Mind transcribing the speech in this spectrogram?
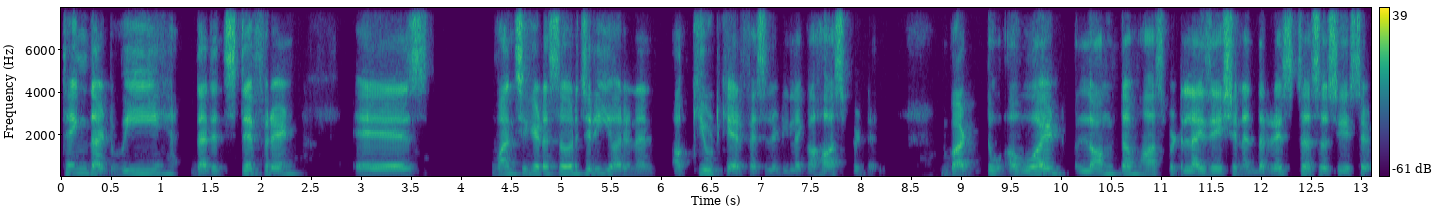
thing that we that it's different is once you get a surgery, you're in an acute care facility like a hospital. But to avoid long-term hospitalization and the risks associated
